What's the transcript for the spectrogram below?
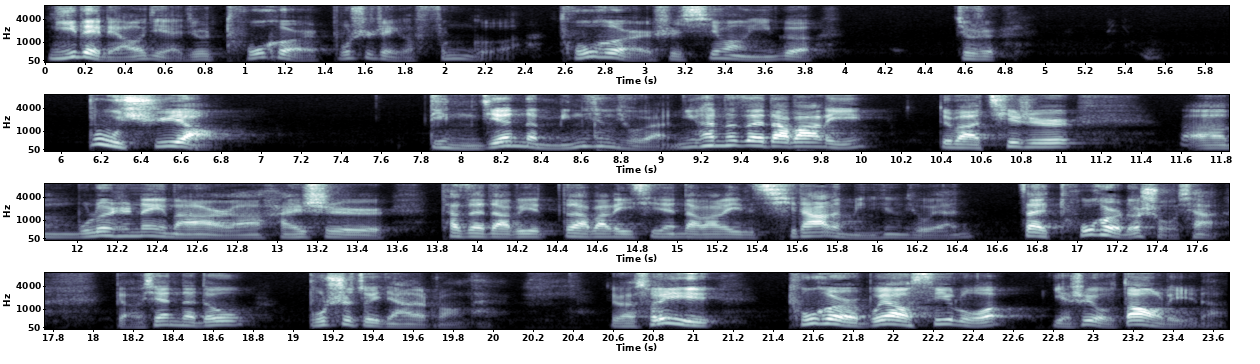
你得了解，就是图赫尔不是这个风格，图赫尔是希望一个就是不需要顶尖的明星球员。你看他在大巴黎，对吧？其实。呃，无论是内马尔啊，还是他在大巴大巴黎期间，大巴黎的其他的明星球员，在图赫尔的手下表现的都不是最佳的状态，对吧？所以图赫尔不要 C 罗也是有道理的。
